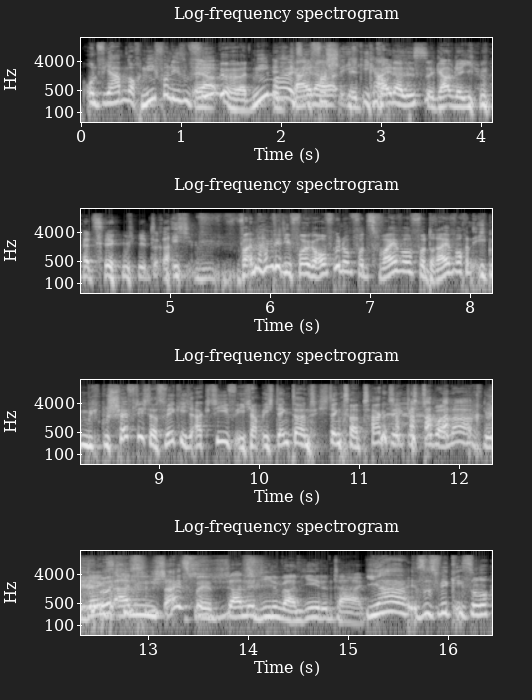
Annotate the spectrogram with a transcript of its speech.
und wir haben noch nie von diesem Film Ja. gehört. Niemals. In keiner, ich in ich, ich, keiner Liste kam der jemals irgendwie dran. ich, wann haben wir die Folge aufgenommen? Vor zwei Wochen, vor drei Wochen? Ich, mich beschäftigt das wirklich aktiv. Ich hab, ich denk da, ich denk da tagtäglich drüber nach. Du denkst an Scheißfilm. Janne Dielmann jeden Tag. Ja, es ist wirklich so.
